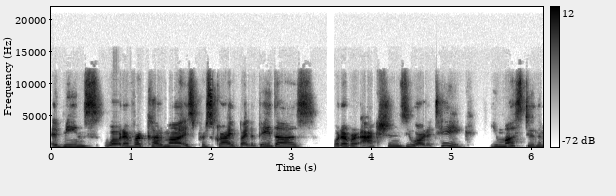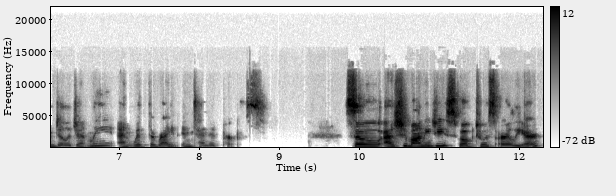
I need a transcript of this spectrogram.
It means whatever karma is prescribed by the Vedas, whatever actions you are to take, you must do them diligently and with the right intended purpose. So, as Shubhaniji spoke to us earlier,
